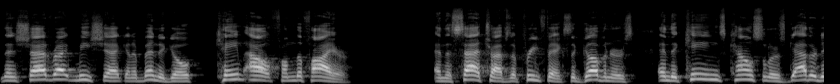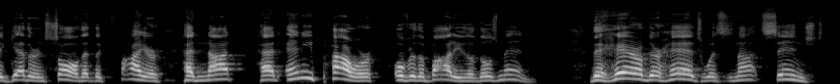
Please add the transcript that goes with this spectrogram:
Then Shadrach, Meshach, and Abednego came out from the fire. And the satraps, the prefects, the governors, and the king's counselors gathered together and saw that the fire had not had any power over the bodies of those men. The hair of their heads was not singed,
